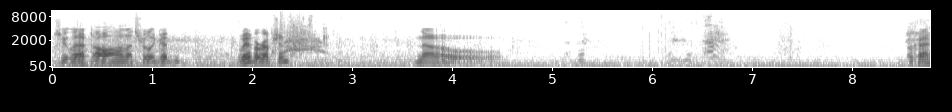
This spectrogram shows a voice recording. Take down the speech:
She left? Oh, that's really good. We have eruption? No. Okay.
